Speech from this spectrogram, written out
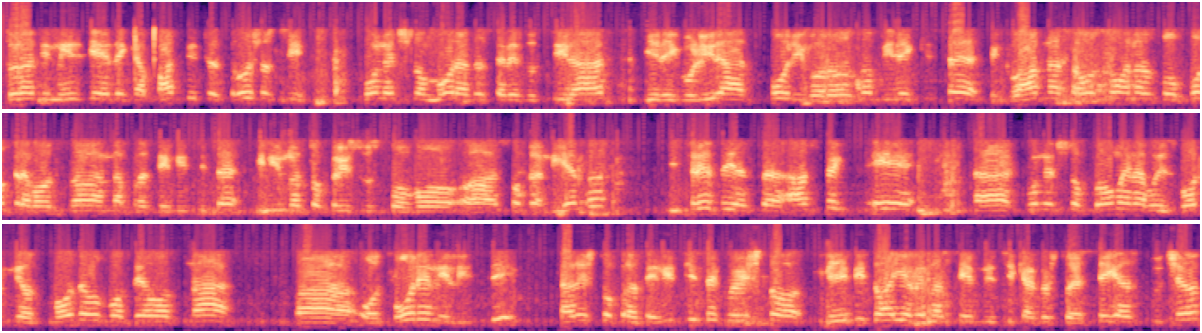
Втора димензија е дека патните трошоци конечно мора да се редуцираат и регулираат поригорозно, бидејќи се главната основа на злоупотреба од страна на пратениците и нивното присуство во собранијата. И третиот аспект е а, конечно промена во изборниот модел, моделот на а, отворени листи, каде што пратениците кои што не би доаѓале на седници како што е сега случај,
